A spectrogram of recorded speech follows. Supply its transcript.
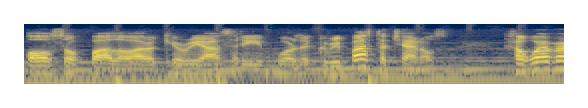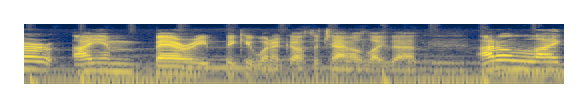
also follow out of curiosity were the creepypasta channels. However, I am very picky when it comes to channels like that. I don't like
